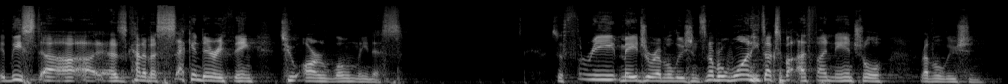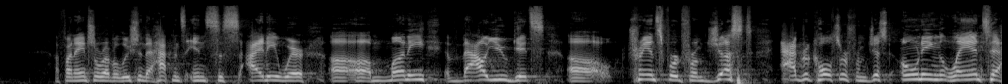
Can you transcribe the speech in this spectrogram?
at least uh, uh as kind of a secondary thing, to our loneliness. So, three major revolutions. Number one, he talks about a financial revolution a financial revolution that happens in society where uh, uh, money value gets uh, transferred from just agriculture, from just owning land to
